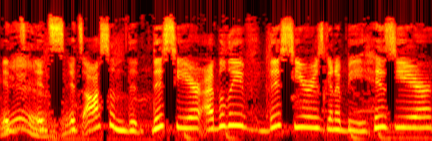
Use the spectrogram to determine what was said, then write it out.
It's Yeah. it's it's awesome. that This year, I believe this year is going to be his year.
